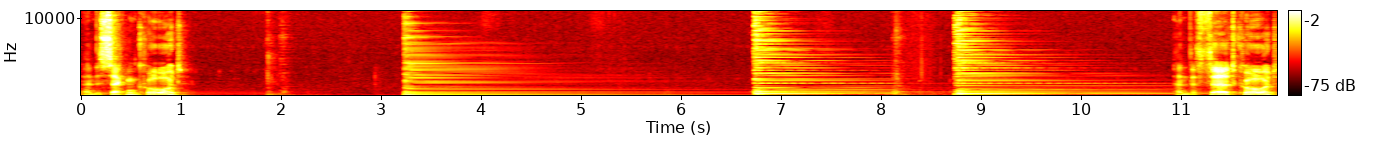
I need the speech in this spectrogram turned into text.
And the second chord. And the third chord.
